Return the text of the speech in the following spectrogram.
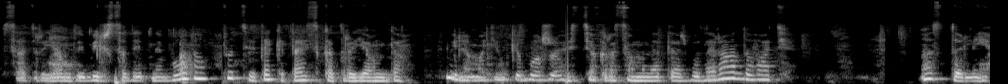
Все троянди більш садити не буду. Тут цвіте китайська троянда. Біля матінки Божої. Ось ця краса мене теж буде радувати. На столі.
